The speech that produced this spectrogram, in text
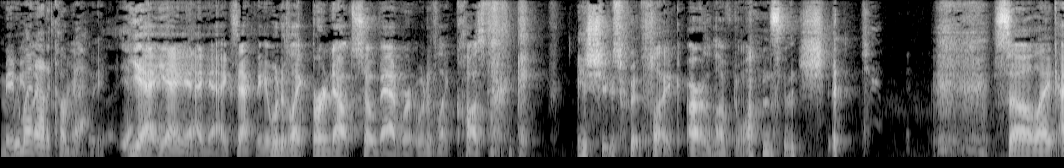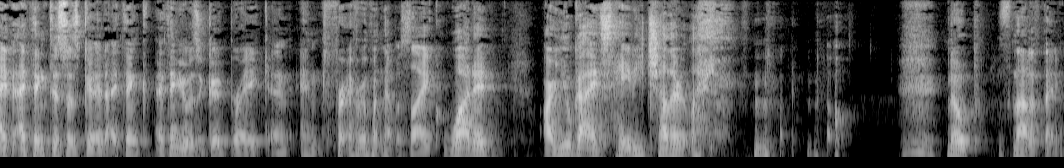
Maybe We might like, not have come back. permanently. Yeah. Yeah. yeah, yeah, yeah, Exactly. It would have like burned out so bad where it would have like caused like issues with like our loved ones and shit. So like I, I think this was good. I think I think it was a good break and and for everyone that was like, what did are you guys hate each other? Like no, no. Nope, it's not a thing.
